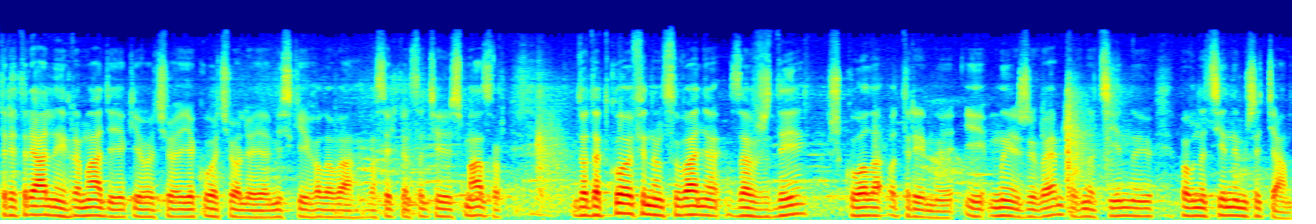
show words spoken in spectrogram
територіальній громаді, яку очолює міський голова Василь Константинович Мазур, додаткове фінансування завжди школа отримує. І ми живемо повноцінною, повноцінним життям.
